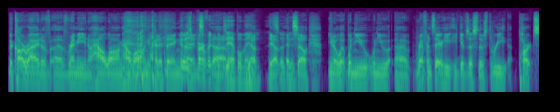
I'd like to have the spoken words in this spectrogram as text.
the car ride of, of Remy, you know, how long, how long, kind of thing. It was a And, perfect uh, example, man. Yep, yep. so and so, you know, what when you when you uh, reference there, he he gives us those three parts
